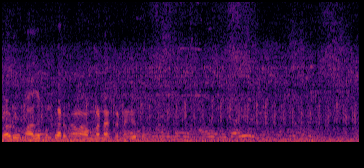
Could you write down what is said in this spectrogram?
काढू माझं पण काढ थांब अंबांना घेतो.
